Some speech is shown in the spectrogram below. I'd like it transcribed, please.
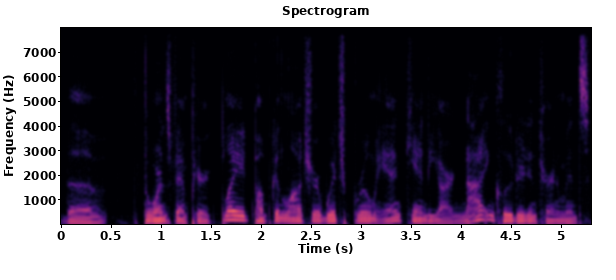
the Thorne's Vampiric Blade, Pumpkin Launcher, Witch Broom, and Candy are not included in tournaments.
